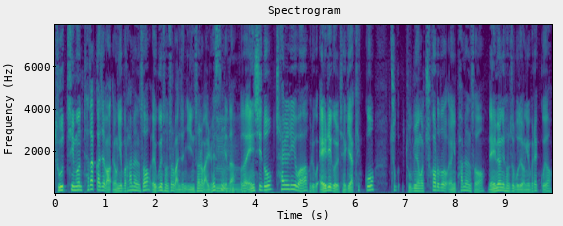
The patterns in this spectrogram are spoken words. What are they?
두 팀은 타자까지 막 영입을 하면서 외국인 선수를 완전히 인선을 완료했습니다. 음. 그래서 NC도 찰리와 그리고 에릭을 재계약했고 추- 두 명을 추가로 더 영입하면서 네 명의 선수를 모두 영입을 했고요.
